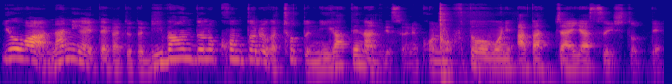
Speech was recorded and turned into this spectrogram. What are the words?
要は何が言いたいかというと、リバウンドのコントロールがちょっと苦手なんですよね。この太ももに当たっちゃいやすい人って。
